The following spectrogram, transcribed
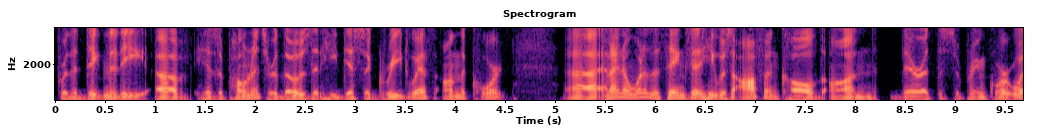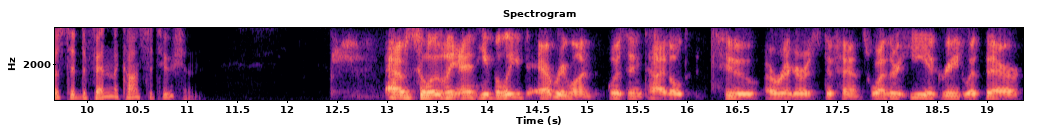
for the dignity of his opponents or those that he disagreed with on the court. Uh, and I know one of the things that he was often called on there at the Supreme Court was to defend the Constitution. Absolutely. And he believed everyone was entitled to a rigorous defense, whether he agreed with their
